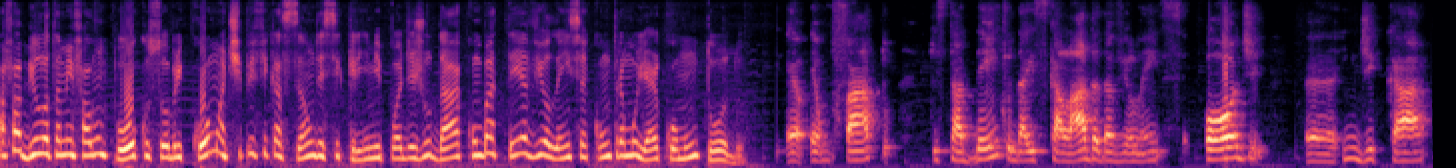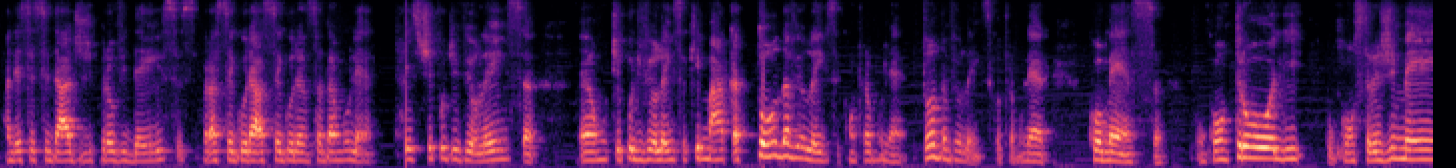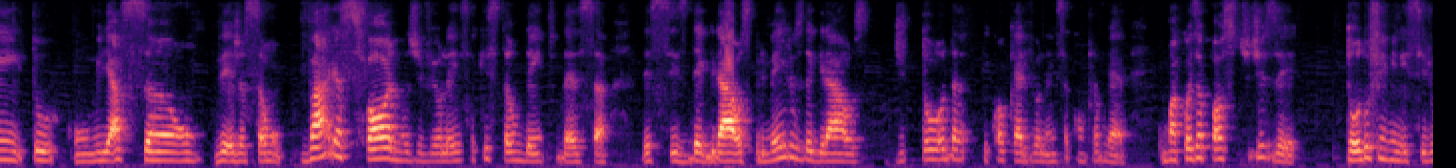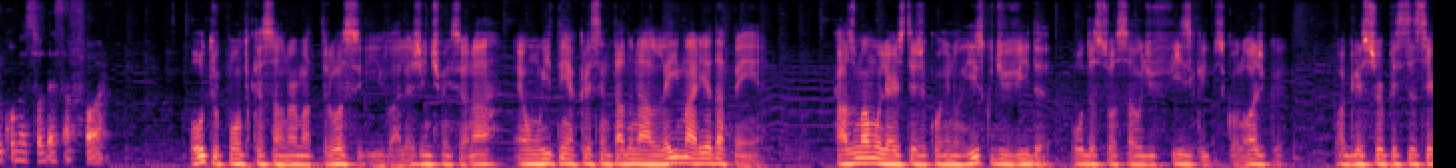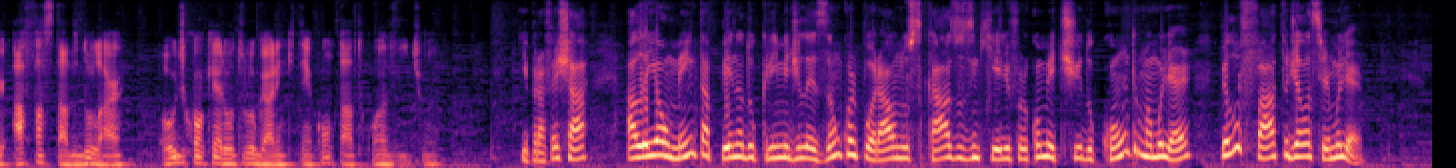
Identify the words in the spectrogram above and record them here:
A Fabíola também fala um pouco sobre como a tipificação desse crime pode ajudar a combater a violência contra a mulher como um todo. É, é um fato que está dentro da escalada da violência, pode é, indicar a necessidade de providências para assegurar a segurança da mulher. Esse tipo de violência é um tipo de violência que marca toda a violência contra a mulher. Toda a violência contra a mulher começa com controle, com constrangimento, com humilhação. Veja, são várias formas de violência que estão dentro dessa, desses degraus, primeiros degraus de toda e qualquer violência contra a mulher. Uma coisa eu posso te dizer: todo feminicídio começou dessa forma. Outro ponto que essa norma trouxe, e vale a gente mencionar, é um item acrescentado na Lei Maria da Penha. Caso uma mulher esteja correndo risco de vida ou da sua saúde física e psicológica, o agressor precisa ser afastado do lar ou de qualquer outro lugar em que tenha contato com a vítima. E para fechar, a lei aumenta a pena do crime de lesão corporal nos casos em que ele for cometido contra uma mulher pelo fato de ela ser mulher.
